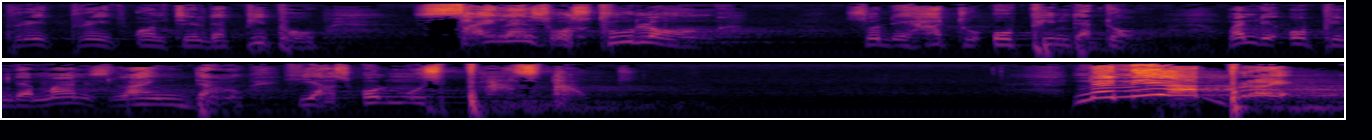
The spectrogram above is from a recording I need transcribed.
prayed, prayed until the people Silence was too long, so they had to open the door. When they opened, the man is lying down. He has almost passed out. Nania Bre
